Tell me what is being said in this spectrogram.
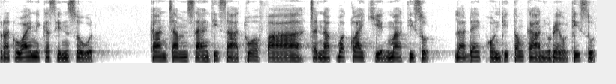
ตรัสไว้ในกสินสูตร การจำแสงที่สาดทั่วฟ้าจะนับว่าใกล้เคียงมากที่สุด และได้ผลที่ต้องการเร็วที่สุด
